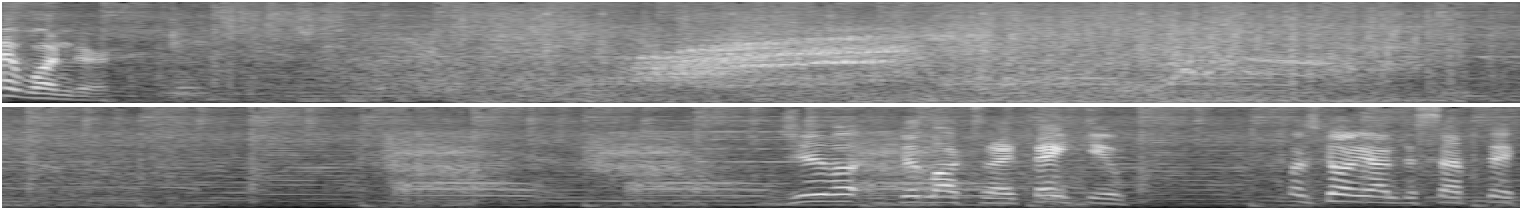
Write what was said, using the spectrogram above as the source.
I wonder. Good luck tonight. Thank you. What's going on, Deceptic?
